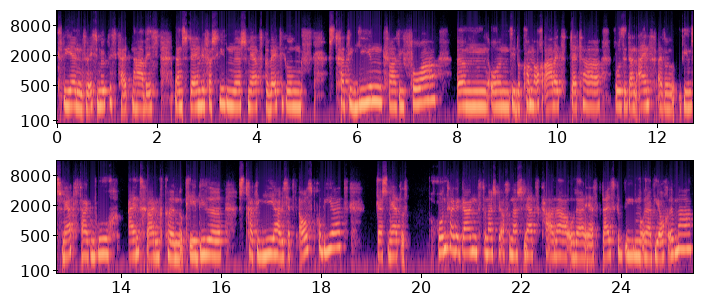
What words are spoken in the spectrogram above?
Klient, welche Möglichkeiten habe ich? Dann stellen wir verschiedene Schmerzbewältigungsstrategien quasi vor. Ähm, und sie bekommen auch Arbeitsblätter, wo sie dann ein, also wie ein Schmerztagebuch eintragen können. Okay, diese Strategie habe ich jetzt ausprobiert. Der Schmerz ist runtergegangen, zum Beispiel auf so einer Schmerzskala oder er ist gleich geblieben oder wie auch immer.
